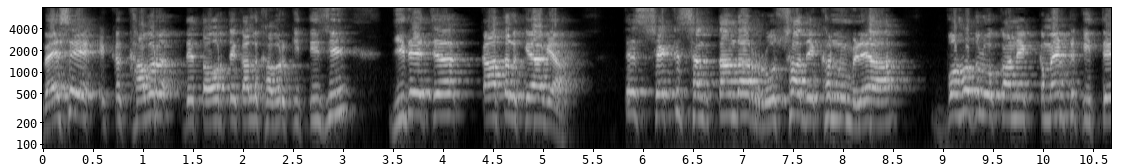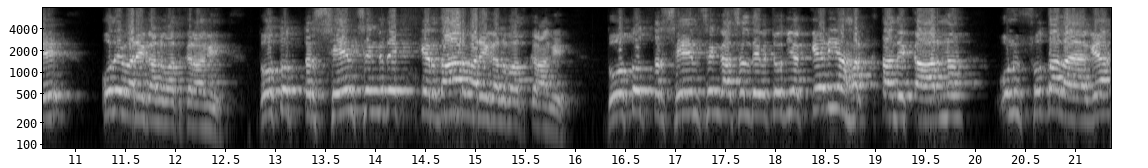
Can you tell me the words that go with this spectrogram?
ਵੈਸੇ ਇੱਕ ਖਬਰ ਦੇ ਤੌਰ ਤੇ ਕੱਲ ਖਬਰ ਕੀਤੀ ਸੀ, ਜਿਹਦੇ 'ਚ ਕਾਤਲ ਕਿਹਾ ਗਿਆ। ਤੇ ਸਿੱਖ ਸੰਗਤਾਂ ਦਾ ਰੋਸਾ ਦੇਖਣ ਨੂੰ ਮਿਲਿਆ। ਬਹੁਤ ਲੋਕਾਂ ਨੇ ਕਮੈਂਟ ਕੀਤੇ। ਉਹਦੇ ਬਾਰੇ ਗੱਲਬਾਤ ਕਰਾਂਗੇ। ਦੋਸਤੋ ਤਰਸੇਮ ਸਿੰਘ ਦੇ ਕਿਰਦਾਰ ਬਾਰੇ ਗੱਲਬਾਤ ਕਰਾਂਗੇ। ਦੋਸਤੋ ਤਰਸੇਮ ਸਿੰਘ ਅਸਲ ਦੇ ਵਿੱਚ ਉਹਦੀਆਂ ਕਿਹੜੀਆਂ ਹਰਕਤਾਂ ਦੇ ਕਾਰਨ ਉਹਨੂੰ ਸੋਧਾ ਲਾਇਆ ਗਿਆ,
